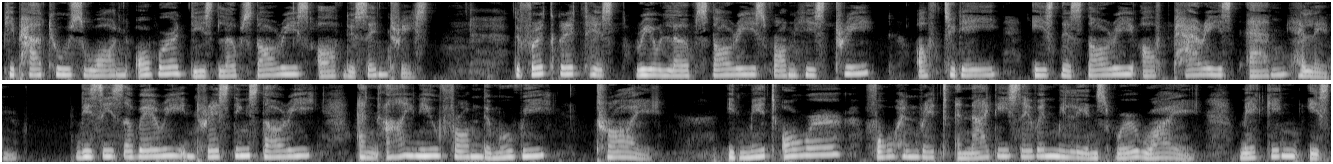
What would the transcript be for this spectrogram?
People have sworn over these love stories of the centuries. The first greatest real love stories from history of today is the story of Paris and Helen. This is a very interesting story, and I knew from the movie Troy. It made over 497 millions worldwide, making it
